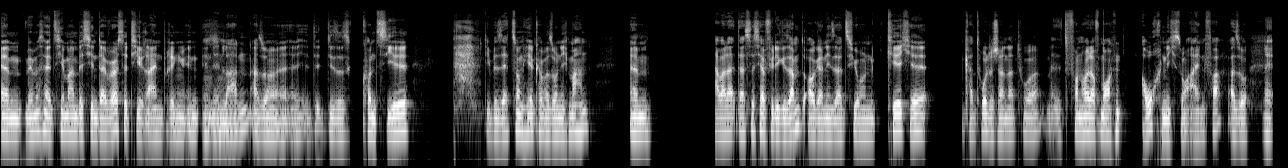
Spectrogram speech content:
ähm, wir müssen jetzt hier mal ein bisschen Diversity reinbringen in, in mhm. den Laden. Also äh, dieses Konzil die Besetzung hier können wir so nicht machen. Ähm, aber das ist ja für die Gesamtorganisation Kirche katholischer Natur von heute auf morgen auch nicht so einfach. Also nee.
